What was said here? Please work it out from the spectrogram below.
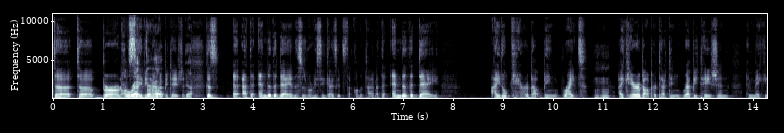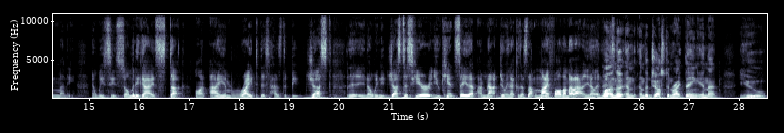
to to burn on Correct saving my help. reputation. Yeah. Because at the end of the day, and this is where we see guys get stuck all the time. At the end of the day, I don't care about being right. Mm-hmm. I care about protecting reputation and making money. And we see so many guys stuck on I am right. This has to be just. The- You know, we need justice here. You can't say that. I'm not doing that because that's not my fault. I'm, blah, blah, you know, and Well, and the and, and the just and right thing in that you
